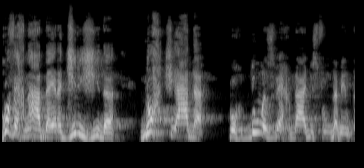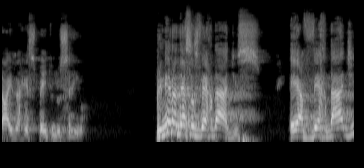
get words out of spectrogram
governada, era dirigida, norteada por duas verdades fundamentais a respeito do Senhor. Primeira dessas verdades é a verdade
